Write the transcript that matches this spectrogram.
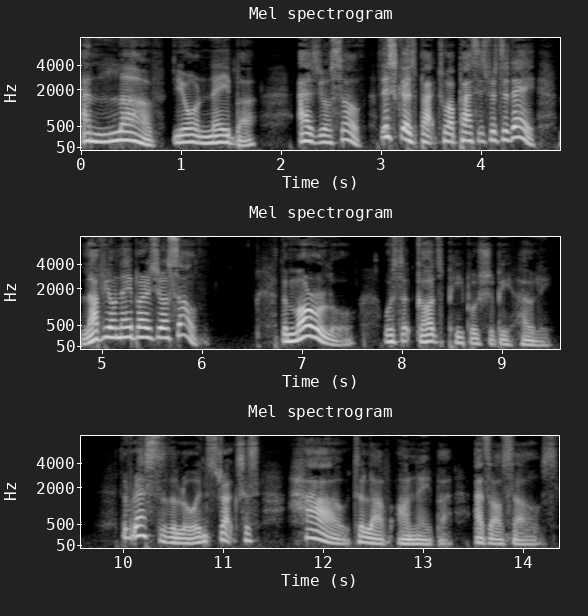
and love your neighbor as yourself. This goes back to our passage for today. Love your neighbor as yourself. The moral law was that God's people should be holy. The rest of the law instructs us how to love our neighbor as ourselves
